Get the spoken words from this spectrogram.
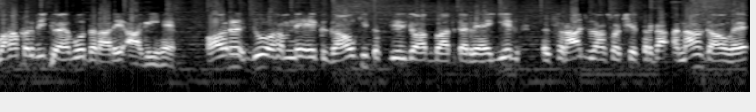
वहाँ पर भी जो है वो दरारें आ गई हैं। और जो हमने एक गाँव की तस्वीर जो आप बात कर रहे हैं ये सराज विधानसभा क्षेत्र का अनाह गाँव है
